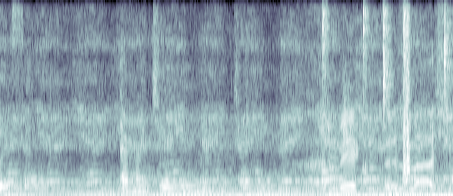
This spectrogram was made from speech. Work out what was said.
Listen, am I dreaming? Człowieku, to jest Lasi.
